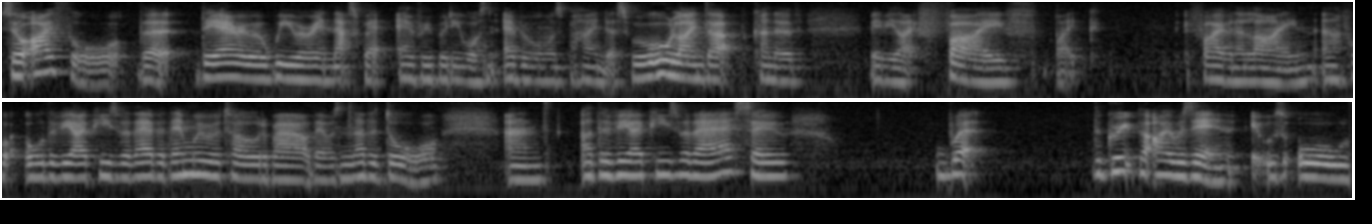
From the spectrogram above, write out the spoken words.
So I thought that the area where we were in, that's where everybody was and everyone was behind us. We were all lined up kind of maybe like five, like five in a line and I thought all the VIPs were there but then we were told about there was another door and other VIPs were there. So where the group that I was in it was all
